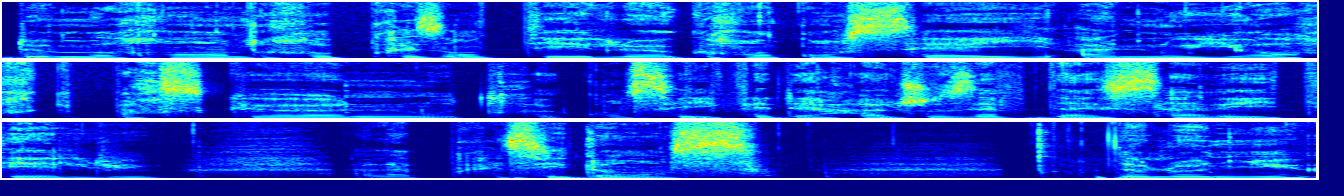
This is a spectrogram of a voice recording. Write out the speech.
de me rendre représenter le Grand Conseil à New York, parce que notre conseiller fédéral, Joseph Dess, avait été élu à la présidence de l'ONU.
